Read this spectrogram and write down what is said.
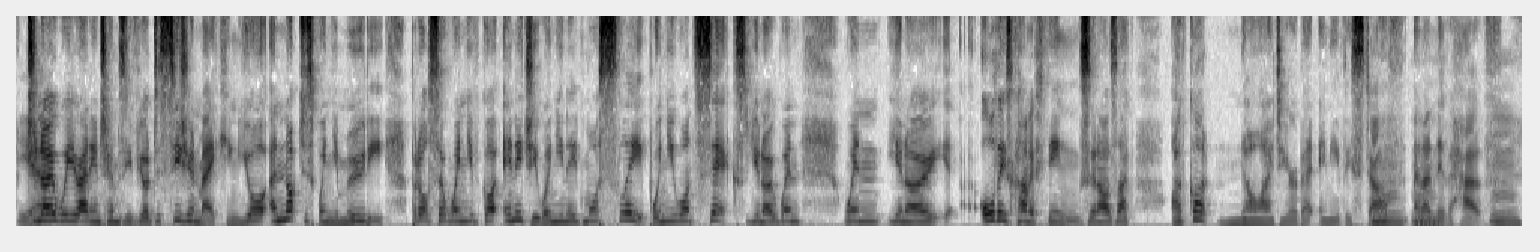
to know where you're at in terms of your decision making, your and not just when you're moody, but also when you've got energy, when you need more sleep, when you want sex, you know, when when you know all these kind of things. And I was like, I've got no idea about any of this stuff, mm, and I mm, never have. Mm.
